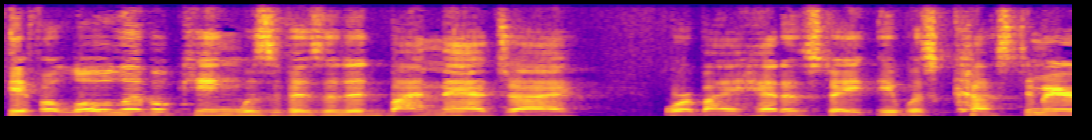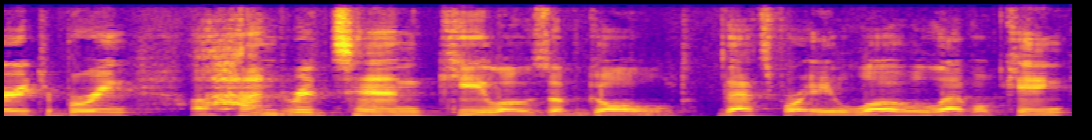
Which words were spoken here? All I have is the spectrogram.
if a low level king was visited by magi or by a head of state, it was customary to bring 110 kilos of gold. That's for a low level king.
